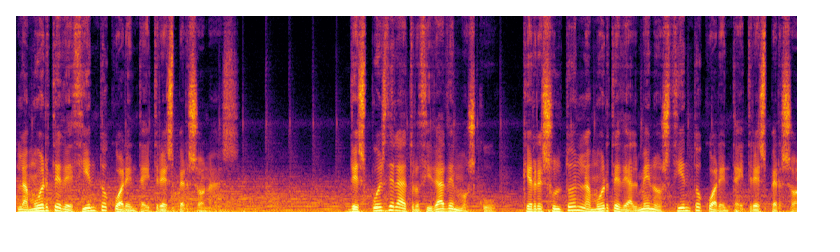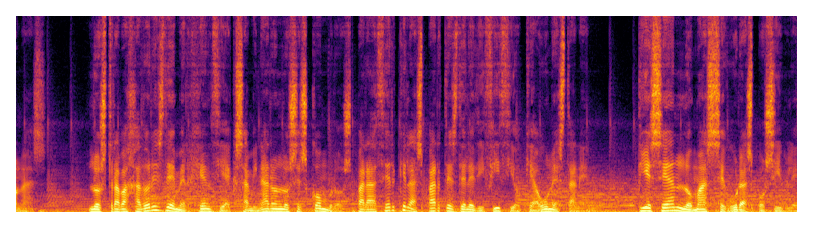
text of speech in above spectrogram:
la muerte de 143 personas. Después de la atrocidad en Moscú, que resultó en la muerte de al menos 143 personas, los trabajadores de emergencia examinaron los escombros para hacer que las partes del edificio que aún están en pie sean lo más seguras posible.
